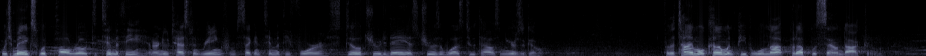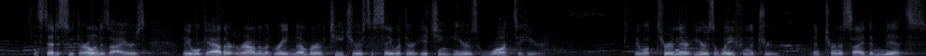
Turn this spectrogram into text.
Which makes what Paul wrote to Timothy in our New Testament reading from 2 Timothy 4 still true today as true as it was 2,000 years ago. For the time will come when people will not put up with sound doctrine. Instead, to suit their own desires, they will gather around them a great number of teachers to say what their itching ears want to hear. They will turn their ears away from the truth and turn aside to myths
